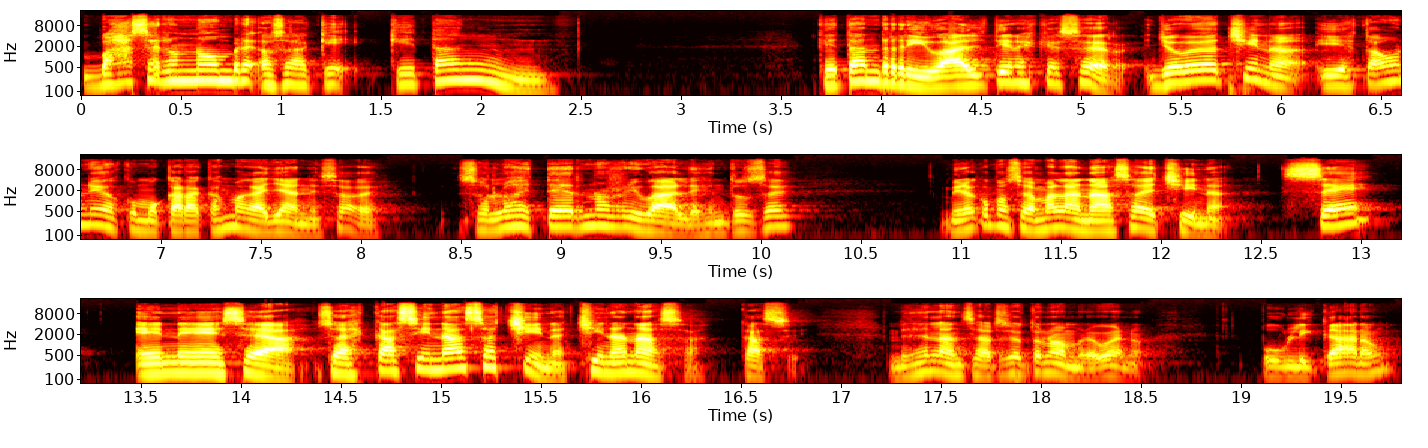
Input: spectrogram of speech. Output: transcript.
vas a ser un nombre, o sea, ¿qué, qué tan... ¿Qué tan rival tienes que ser? Yo veo a China y Estados Unidos como Caracas Magallanes, ¿sabes? Son los eternos rivales. Entonces, mira cómo se llama la NASA de China. CNSA. O sea, es casi NASA China. China NASA, casi en vez de lanzarse otro nombre, bueno, publicaron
